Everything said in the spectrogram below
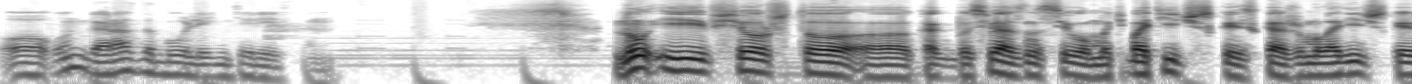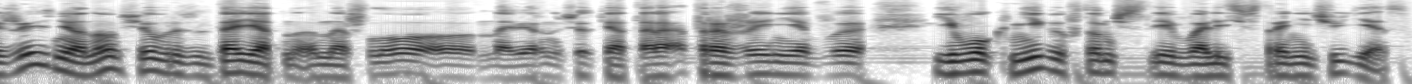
он гораздо более интересен. Ну и все, что как бы связано с его математической, скажем, логической жизнью, оно все в результате нашло, наверное, все-таки отражение в его книгах, в том числе и в «Алисе в стране чудес».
